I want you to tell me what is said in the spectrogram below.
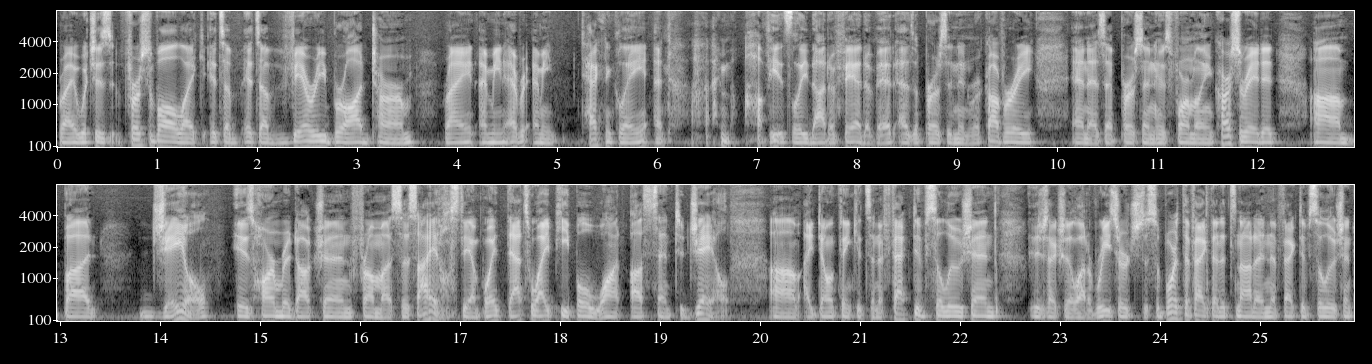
right? Which is first of all like it's a it's a very broad term, right? I mean, every, I mean, technically, and I'm obviously not a fan of it as a person in recovery and as a person who's formerly incarcerated, um, but jail is harm reduction from a societal standpoint. That's why people want us sent to jail. Um, I don't think it's an effective solution. There's actually a lot of research to support the fact that it's not an effective solution.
